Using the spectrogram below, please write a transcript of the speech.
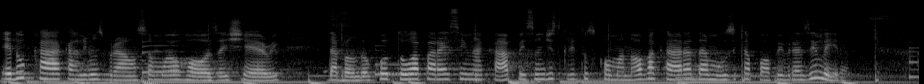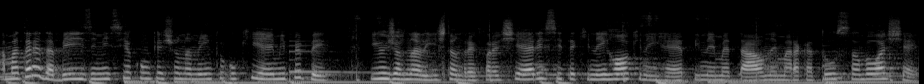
Educar, Carlinhos Brown, Samuel Rosa e Sherry, da banda Ocotô, aparecem na capa e são descritos como a nova cara da música pop brasileira. A matéria da Bis inicia com o questionamento o que é MPB, e o jornalista André Forestieri cita que nem rock, nem rap, nem metal, nem maracatu, samba ou axé.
